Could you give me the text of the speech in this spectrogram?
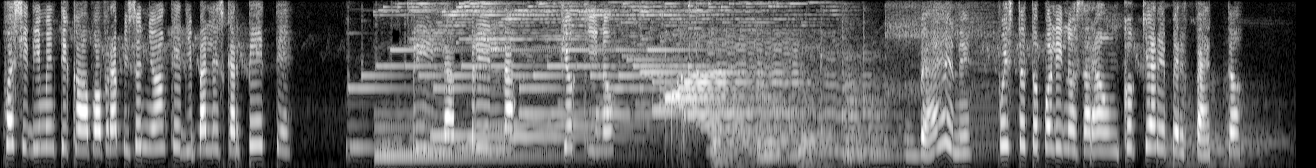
quasi dimenticavo, avrà bisogno anche di belle scarpette. Brilla, brilla, fiocchino. Bene, questo topolino sarà un cocchiere perfetto.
